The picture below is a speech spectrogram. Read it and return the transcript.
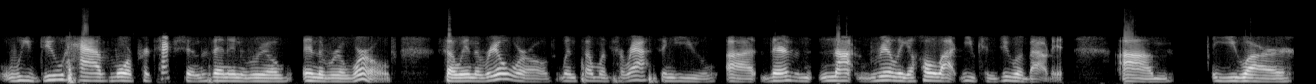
we do have more protections than in real in the real world. So in the real world, when someone's harassing you, uh, there's not really a whole lot you can do about it. Um, you are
